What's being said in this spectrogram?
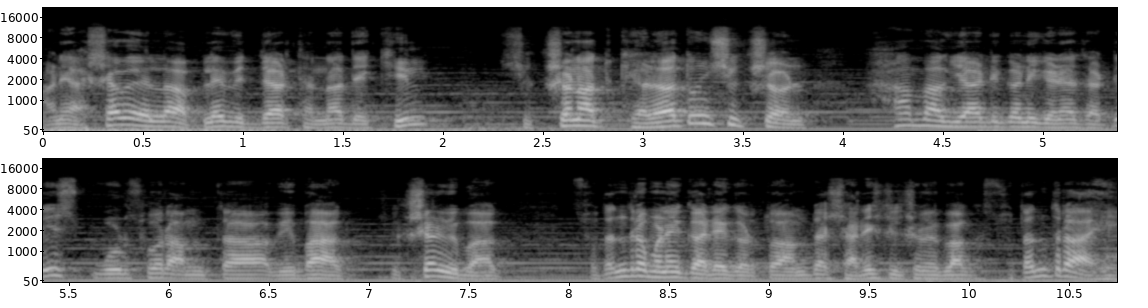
आणि अशा वेळेला आपल्या विद्यार्थ्यांना देखील शिक्षणात खेळातून शिक्षण हा भाग या ठिकाणी घेण्यासाठी स्पोर्ट्सवर आमचा विभाग शिक्षण विभाग स्वतंत्रपणे कार्य करतो. आमचा शारीरिक शिक्षण विभाग स्वतंत्र आहे.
